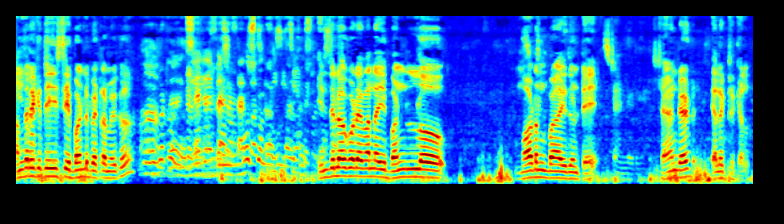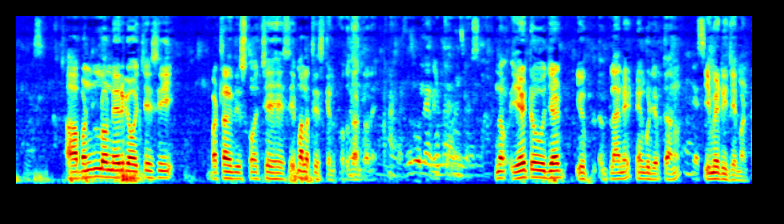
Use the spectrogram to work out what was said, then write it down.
అందరికి తీసి బండ్లు బెటర్ మీకు? ఇందులో కూడా ఏమన్నా ఈ బండ్లో మోడర్న్ ఇది ఉంటే స్టాండర్డ్ ఎలక్ట్రికల్. ఆ బండ్లో నేరుగా వచ్చేసి బట్టలని తీసుకొని వచ్చేసేసి మళ్ళీ తీసుకెళ్ళిపోతుంది దాంట్లోనే. A to Z you plan it నేను కూడా చెప్తాను. ఇమీడియట్ చేయమంట.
